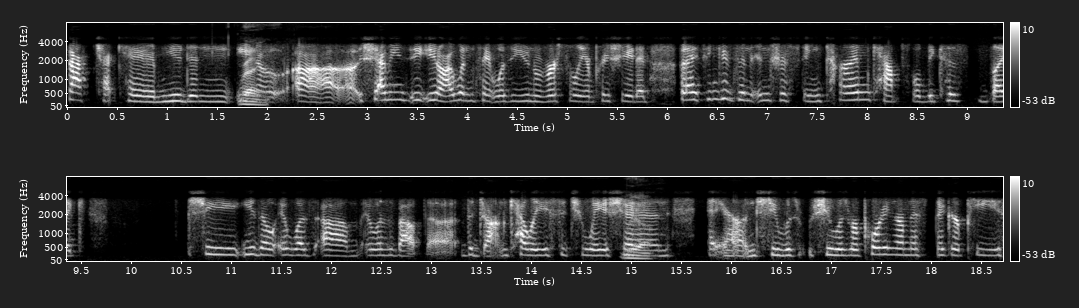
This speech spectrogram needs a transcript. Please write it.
fact check him. You didn't, you Right. know." Uh, I mean, you know, I wouldn't say it was universally appreciated, but I think it's an interesting time capsule because, like, she, you know, it was um, it was about the the John Kelly situation, and she was she was reporting on this bigger piece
